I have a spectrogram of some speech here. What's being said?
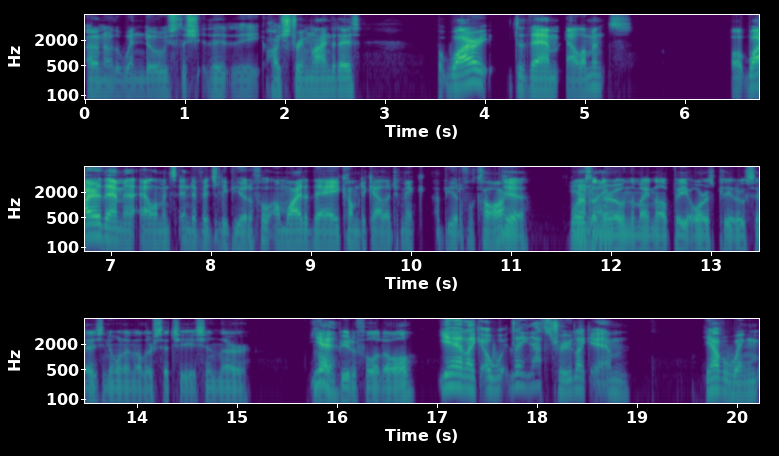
I don't know the windows, the sh- the, the how streamlined it is. But why do them elements why are them elements individually beautiful and why do they come together to make a beautiful car? yeah. You Whereas what I on their own they might not be, or as Plato says, you know, in another situation they're Yeah. not beautiful at all. Yeah, like a, w- like that's true. Like um, you have a wing,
